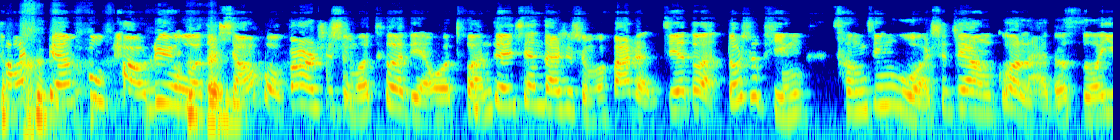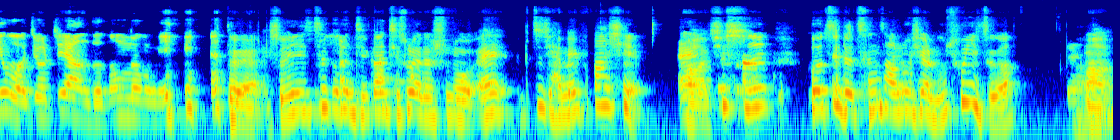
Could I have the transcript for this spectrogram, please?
完全不考虑我的小伙伴是什么特点，我团队现在是什么发展阶段，都是凭曾经我是这样过来的，所以我就这样子弄弄你。对，所以这个问题刚提出来的时候，哎，自己还没发现啊，其实和自己的成长路线如出一辙。啊，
